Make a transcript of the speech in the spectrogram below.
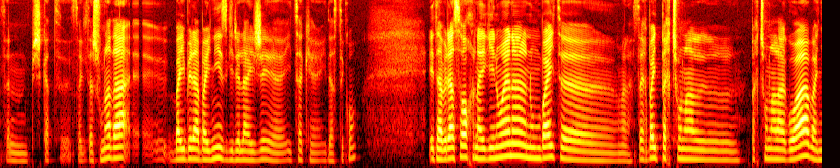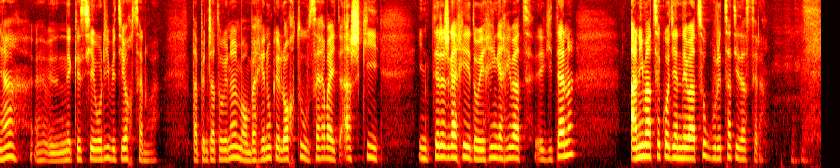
zen pixkat zailtasuna da, eh, bai bera baini ez girela eze eh, hitzak idazteko. Eta beraz hor nahi genuen, nunbait, uh, zerbait pertsonal, pertsonalagoa, baina uh, nekezie hori beti hortzen. Ba. Eta pentsatu genuen, bon, bergenuke lortu zerbait aski interesgarri edo egingarri bat egiten, animatzeko jende batzuk guretzat idaztera.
